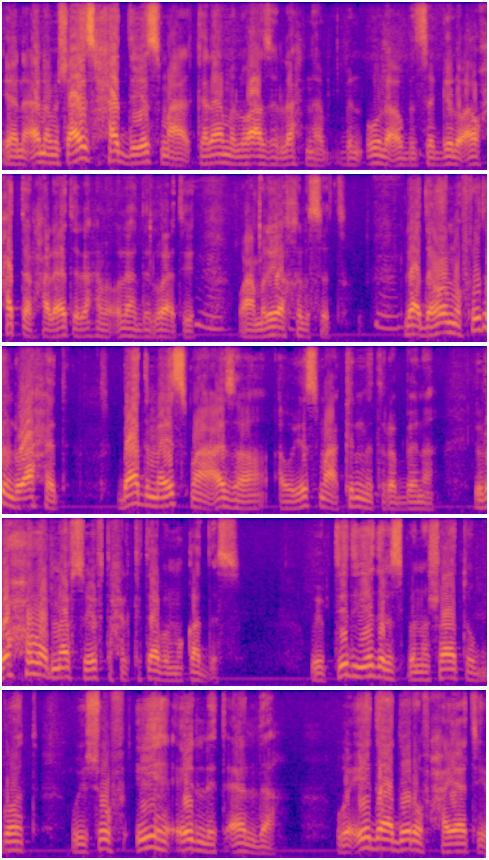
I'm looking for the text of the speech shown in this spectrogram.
يعني أنا مش عايز حد يسمع كلام الوعظ اللي إحنا بنقوله أو بنسجله أو حتى الحلقات اللي إحنا بنقولها دلوقتي وعملية خلصت. لا ده هو المفروض إن الواحد بعد ما يسمع عظة أو يسمع كلمة ربنا يروح هو بنفسه يفتح الكتاب المقدس ويبتدي يدرس بنشاط وبجهد ويشوف إيه اللي اتقال ده وإيه ده دوره في حياتي؟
